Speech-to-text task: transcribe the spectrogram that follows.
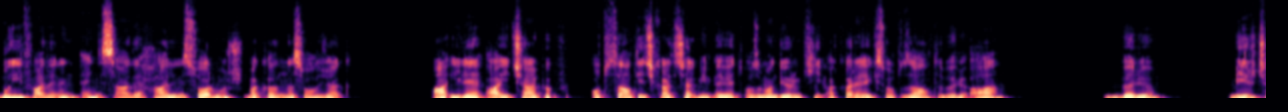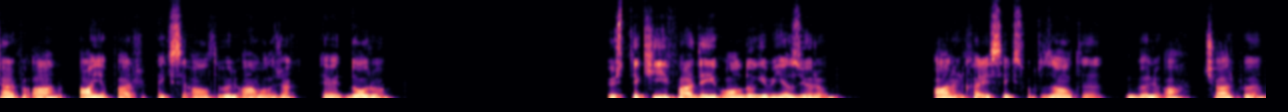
Bu ifadenin en sade halini sormuş. Bakalım nasıl olacak. A ile A'yı çarpıp 36'yı çıkartacak mıyım? Evet. O zaman diyorum ki A kare eksi 36 bölü A bölü 1 çarpı A A yapar. Eksi 6 bölü A mı olacak? Evet doğru. Üstteki ifadeyi olduğu gibi yazıyorum. A'nın karesi eksi 36 bölü A çarpı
